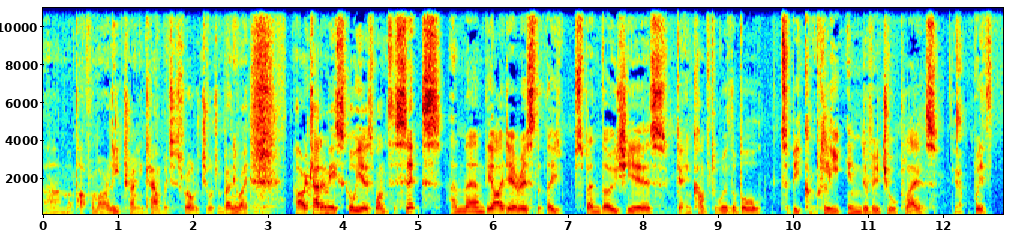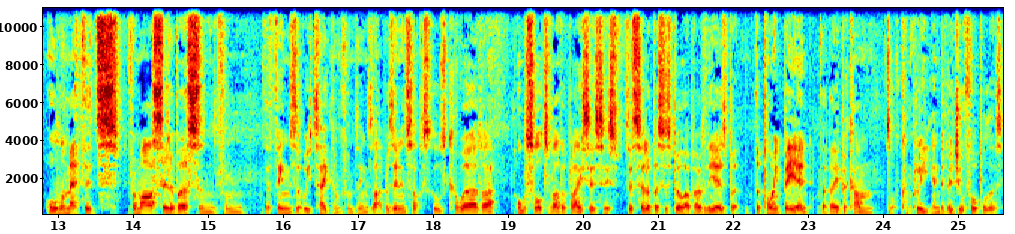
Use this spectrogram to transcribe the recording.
Um, apart from our elite training camp, which is for older children. But anyway, our academy school years one to six, and then the idea is that they spend those years getting comfortable with the ball to be complete individual players Yep. with all the methods from our syllabus and from the things that we've taken from things like Brazilian soccer schools, Coerver, all sorts of other places. It's, the syllabus is built up over the years, but the point being that they become sort of complete individual footballers.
